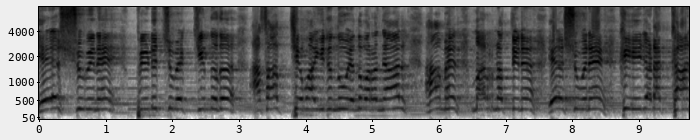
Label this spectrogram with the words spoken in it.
യേശുവിനെ പിടിച്ചു വെക്കുന്നത് അസാധ്യമായിരുന്നു എന്ന് പറഞ്ഞാൽ ആമേൻ. മരണത്തിന് യേശുവിനെ കീഴടക്കാൻ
